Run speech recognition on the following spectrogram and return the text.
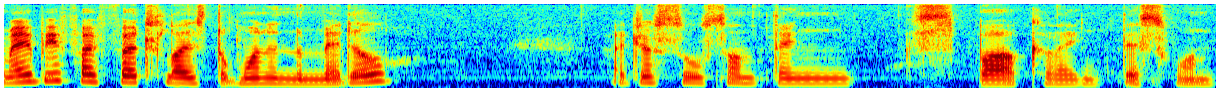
Maybe if I fertilize the one in the middle. I just saw something sparkling. This one.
